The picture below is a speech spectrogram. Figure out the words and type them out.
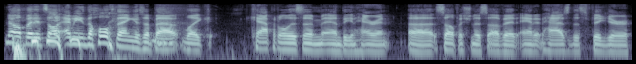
No, but it's all. I mean, the whole thing is about like capitalism and the inherent uh, selfishness of it, and it has this figure,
